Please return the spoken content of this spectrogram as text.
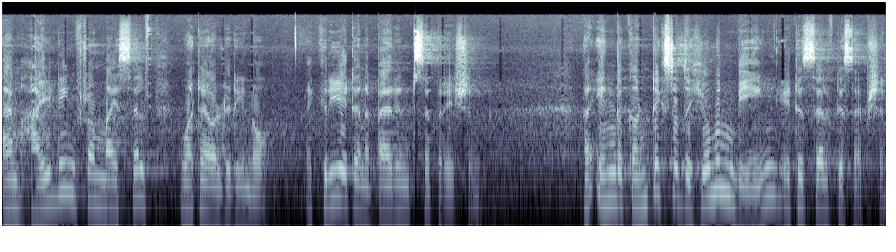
I am hiding from myself what I already know. I create an apparent separation. Now, in the context of the human being, it is self deception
